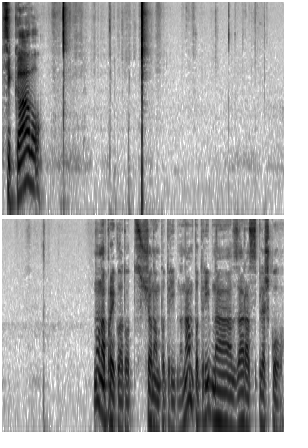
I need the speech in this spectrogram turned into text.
Цікаво. Ну, наприклад, от що нам потрібно? Нам потрібна зараз пляшкова.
